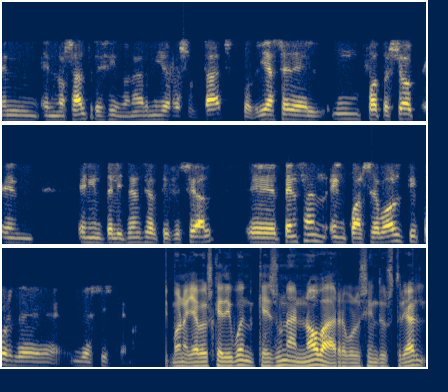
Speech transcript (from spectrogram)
en, en nosaltres i donar millors resultats. Podria ser el, un Photoshop en, en intel·ligència artificial. Eh, pensen en qualsevol tipus de, de sistema. Bueno, ja veus que diuen que és una nova revolució industrial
